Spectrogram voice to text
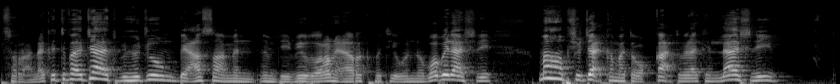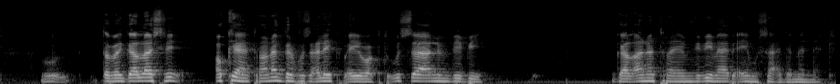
بسرعة. لكن تفاجأت بهجوم بعصا من ام في بي وضربني على ركبتي وإنه بوبي لاشلي. ما هو بشجاع كما توقعت ولكن لاشلي طبعا قال لاشلي okay ترى أنا أقدر أفوز عليك بأي وقت. وسال ام في بي قال أنا ترى ام في بي ما ابي أي مساعدة منك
